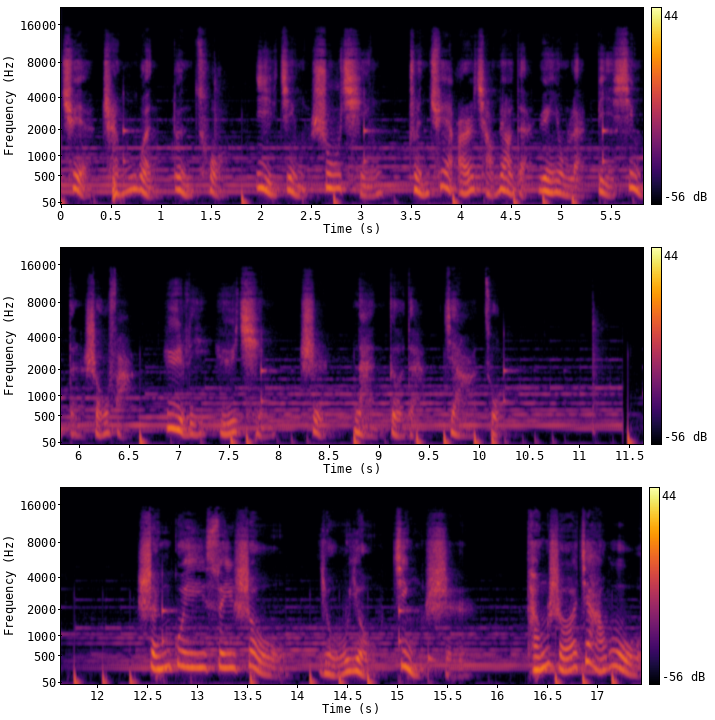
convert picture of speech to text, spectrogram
却沉稳顿挫，意境抒情，准确而巧妙地运用了比兴等手法，寓理于情，是难得的佳作。神龟虽寿，犹有竟时；腾蛇驾雾，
